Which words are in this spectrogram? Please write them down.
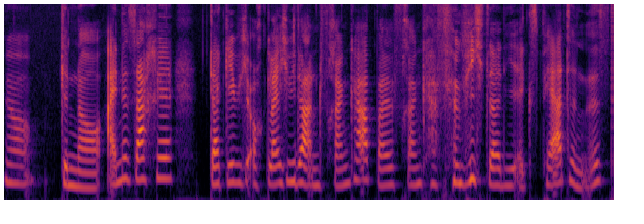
Ja, Genau, eine Sache, da gebe ich auch gleich wieder an Franka ab, weil Franka für mich da die Expertin ist.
